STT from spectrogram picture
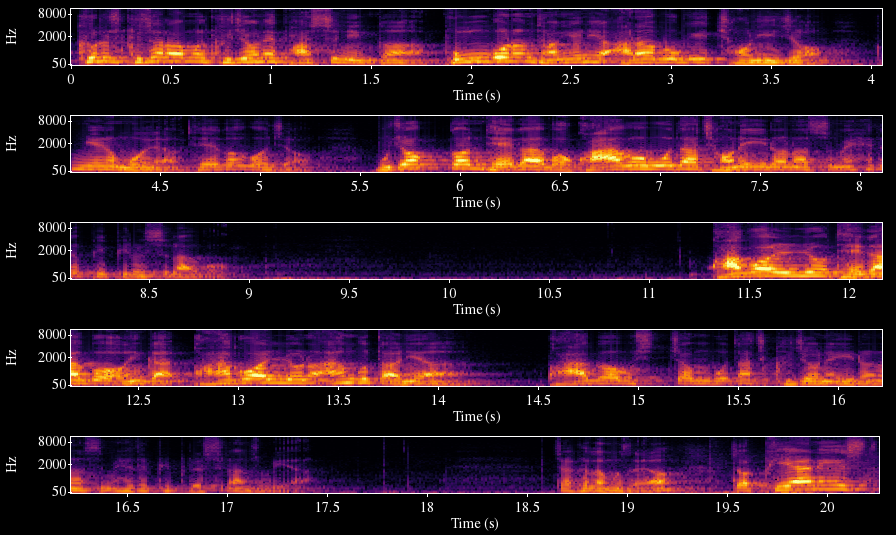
그, 그 사람을 그 전에 봤으니까 본 거는 당연히 알아보기 전이죠 그럼 얘는 뭐예요? 대과거죠 무조건 대과거, 과거보다 전에 일어났으면 헤드 PP를 쓰라고. 과거 완료, 대과거, 그러니까 과거 완료는 아무것도 아니야. 과거 시점보다 그 전에 일어났으면 헤드 PP를 쓰란 소리야. 자, 그 다음 보세요. 저 피아니스트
